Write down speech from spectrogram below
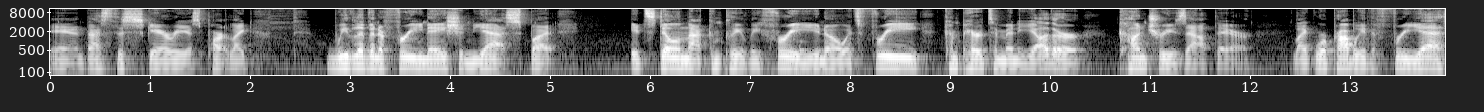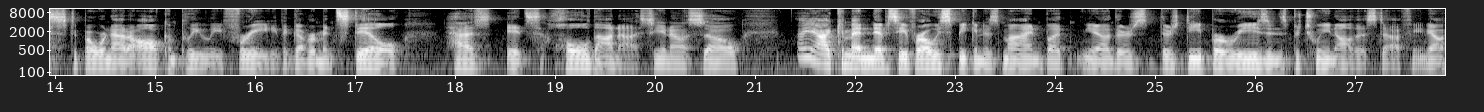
And that's the scariest part. Like, we live in a free nation, yes, but it's still not completely free. You know, it's free compared to many other countries out there. Like, we're probably the freest, but we're not all completely free. The government still has its hold on us, you know? So, you know, I commend Nipsey for always speaking his mind, but you know, there's there's deeper reasons between all this stuff. You know,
